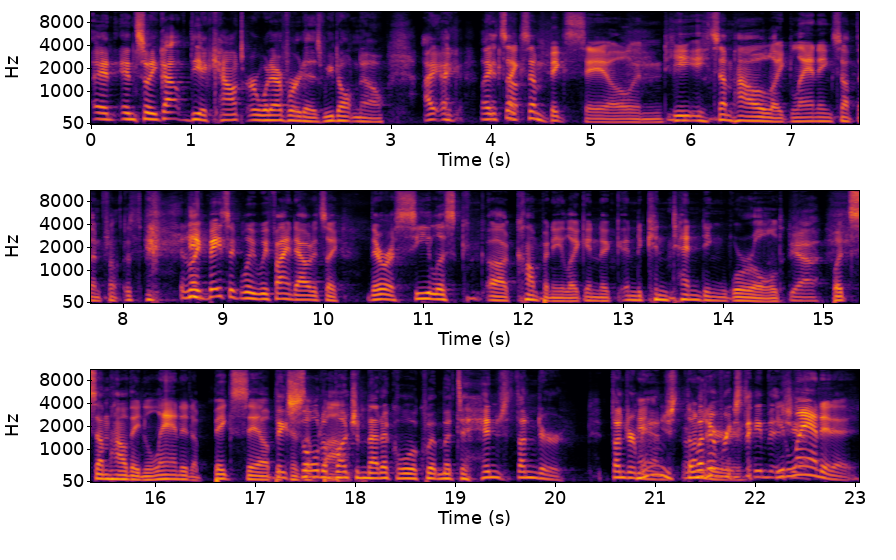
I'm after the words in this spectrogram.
And and so he got the account or whatever it is. We don't know. I, I like It's like uh, some big sale, and he, he somehow like landing something from. like basically, we find out it's like they're a C-list uh, company, like in the in the contending world. Yeah. But somehow they landed a big sale. they because sold of a bunch of medical equipment to Hinge Thunder, Thunderman, Hinge or whatever Thunder. his name is. He yeah. landed it.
